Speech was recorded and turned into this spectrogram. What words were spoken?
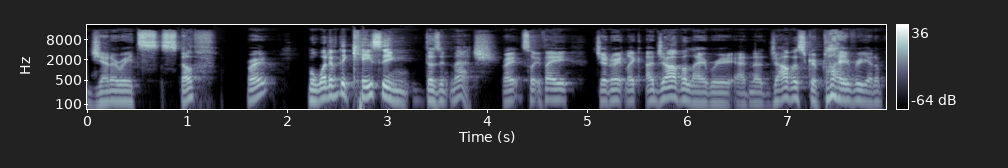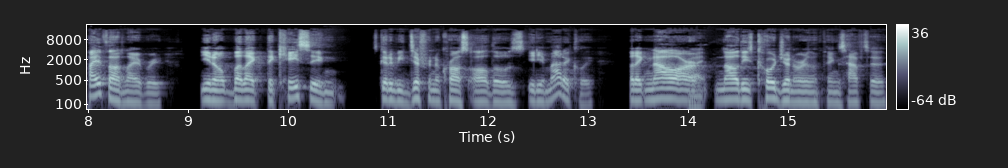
generates stuff, right? But what if the casing doesn't match, right? So if I generate like a Java library and a JavaScript library and a Python library, you know, but like the casing is going to be different across all those idiomatically. But like now, our Right. now these code generator things have to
